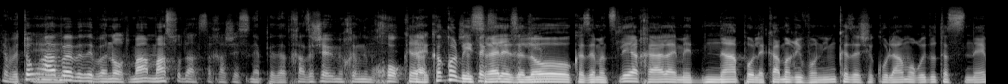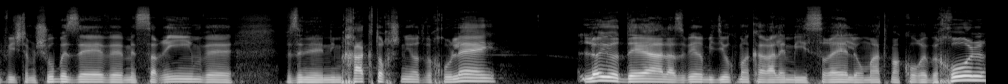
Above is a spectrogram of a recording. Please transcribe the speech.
כן, בתור אה, אבא לבנות, מה סוד ההצלחה של סנאפ לדעתך? זה שהם יכולים למחוק תראה, קודם כל בישראל זה לא כזה מצליח, היה להם עדנה פה לכמה רבעונים כזה, שכולם הורידו את הסנאפ והשתמשו בזה, ומסרים, וזה נמחק תוך שניות וכולי. לא יודע להסביר בדיוק מה קרה להם בישראל לעומת מה קורה בחו"ל,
